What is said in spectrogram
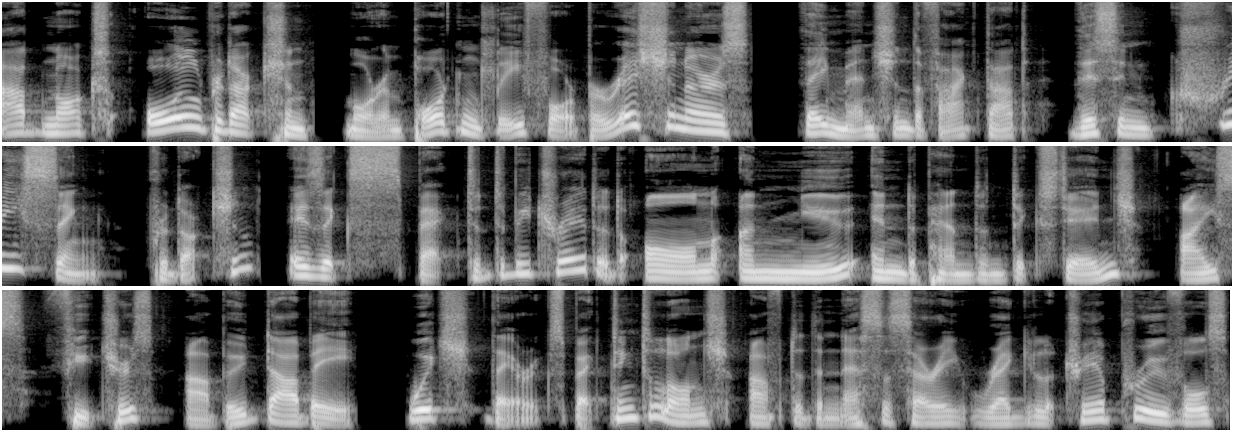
ADNOC's oil production. More importantly, for parishioners, they mentioned the fact that this increasing production is expected to be traded on a new independent exchange, ICE Futures Abu Dhabi, which they are expecting to launch after the necessary regulatory approvals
